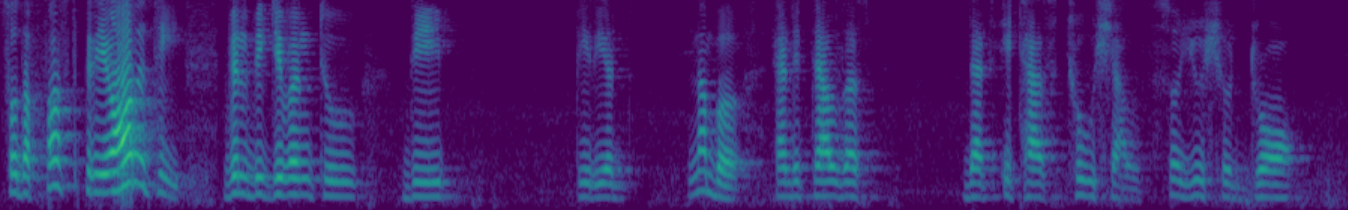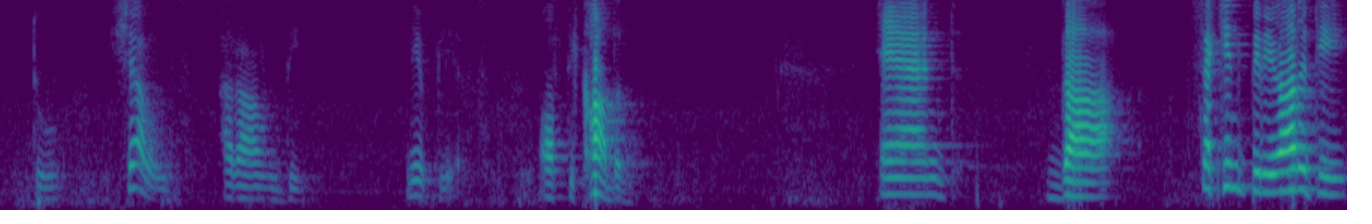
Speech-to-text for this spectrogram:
So the first priority will be given to the period number and it tells us that it has two shells. So you should draw two shells around the nucleus of the carbon. And the second priority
